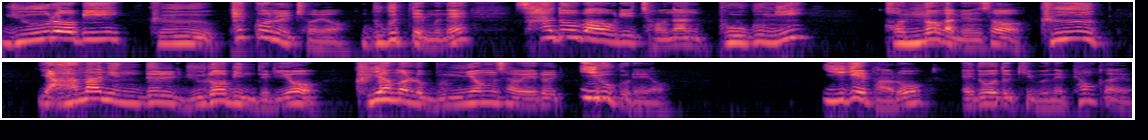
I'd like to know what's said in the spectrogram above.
유럽이 그 패권을 줘요. 누구 때문에? 사도 바울이 전한 복음이 건너가면서 그 야만인들 유럽인들이요. 그야말로 문명 사회를 이루그래요. 이게 바로 에드워드 기분의 평가예요.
